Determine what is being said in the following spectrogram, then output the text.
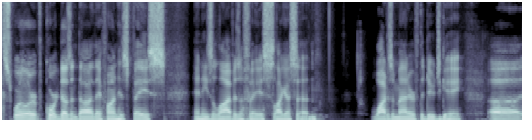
Spoiler: if Korg doesn't die, they find his face, and he's alive as a face. Like I said, why does it matter if the dude's gay? Uh,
